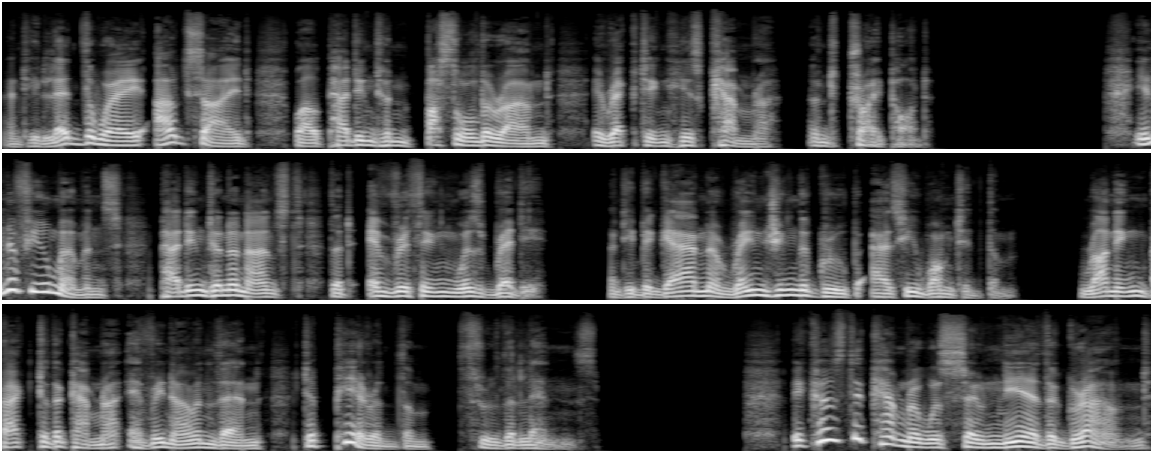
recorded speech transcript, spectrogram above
And he led the way outside while Paddington bustled around, erecting his camera and tripod. In a few moments, Paddington announced that everything was ready, and he began arranging the group as he wanted them, running back to the camera every now and then to peer at them through the lens. Because the camera was so near the ground,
